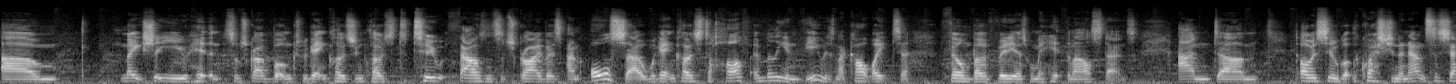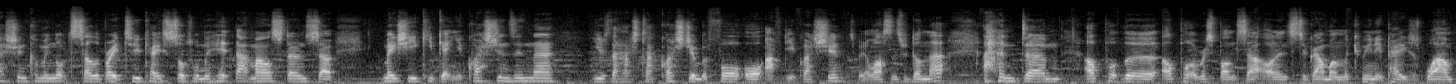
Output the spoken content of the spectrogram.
Um, make sure you hit the subscribe button because we're getting closer and closer to 2,000 subscribers and also we're getting closer to half a million views and I can't wait to film both videos when we hit the milestones. And um, obviously we've got the question and answer session coming up to celebrate 2k subs when we hit that milestone so make sure you keep getting your questions in there. Use the hashtag question before or after your question. It's been a while since we've done that. And um, I'll put the I'll put a response out on Instagram on the community page as well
